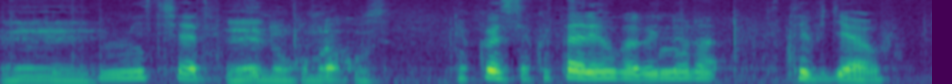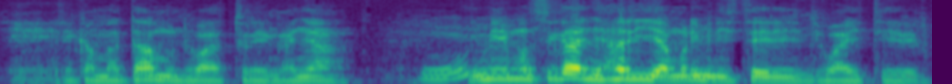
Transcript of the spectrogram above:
Eh, mwicare eh, nuko murakoze yakoze ko utarebukaga inora bite byawe Eh, reka madamu ntiwaturenganya imirimo nsiganye hariya muri minisiteri ntiwayitererwa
